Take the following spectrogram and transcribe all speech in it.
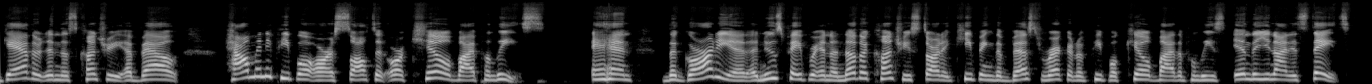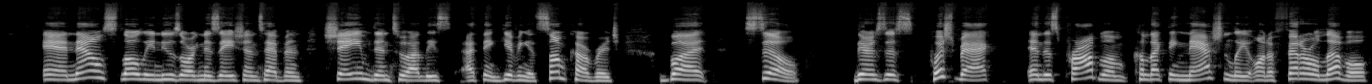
gathered in this country about how many people are assaulted or killed by police. And the Guardian, a newspaper in another country, started keeping the best record of people killed by the police in the United States. And now, slowly, news organizations have been shamed into at least, I think, giving it some coverage. But still, there's this pushback and this problem collecting nationally on a federal level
